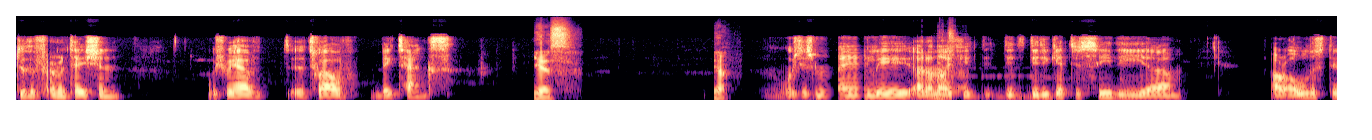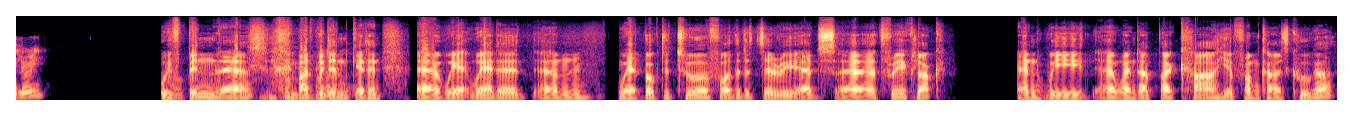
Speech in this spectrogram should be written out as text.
to the fermentation, which we have uh, twelve big tanks, Yes. Yeah. which is mainly. I don't know if you did. Did you get to see the um, our old distillery? We've been there, but we didn't get in. Uh, we we had a um, we had booked a tour for the distillery at uh, three o'clock, and we uh, went up by car here from Karlskoga,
